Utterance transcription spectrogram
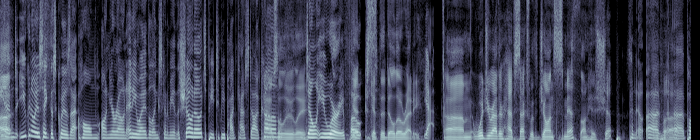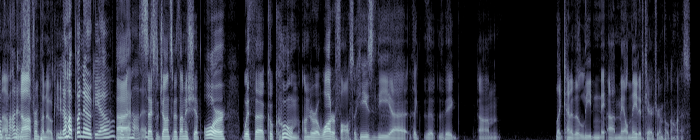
Uh, and you can always take this quiz at home on your own anyway. The link's going to be in the show notes, ptppodcast.com. absolutely. Don't you worry, Get- folks. Get, the dildo ready. yeah. Um, would you rather have sex with John Smith on his ship? Pino- uh, From, uh, not- Pocahontas. Not, from Pinocchio. Not Pinocchio. Uh, Pocahontas. sex with John Smith on his ship, or with uh, Kocoum under a waterfall. So he's the uh, like the the big, um, like kind of the lead na- uh, male native character in Pocahontas.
